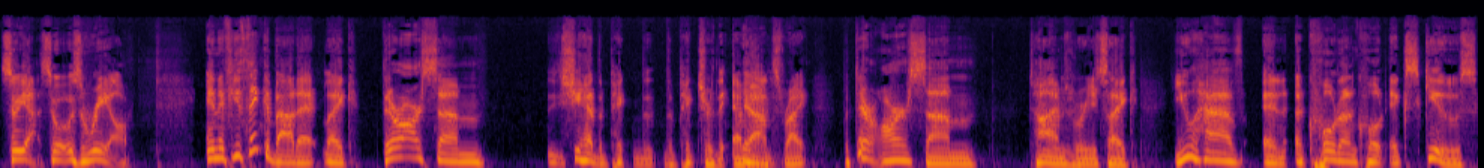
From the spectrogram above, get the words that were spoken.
So yeah, so it was real. And if you think about it, like there are some she had the pic the, the picture, the evidence, right? But there are some times where it's like you have an, a quote unquote excuse,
